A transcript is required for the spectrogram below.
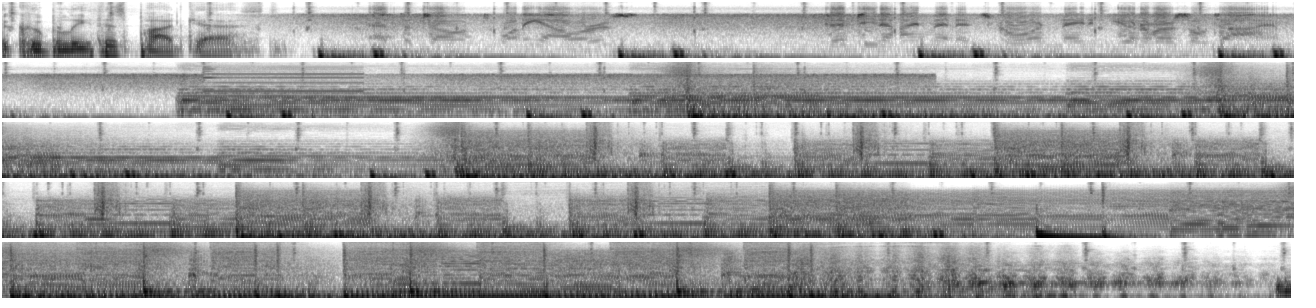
the Koopalethes Podcast. Tone, 20 hours, 59 minutes, coordinated universal time.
